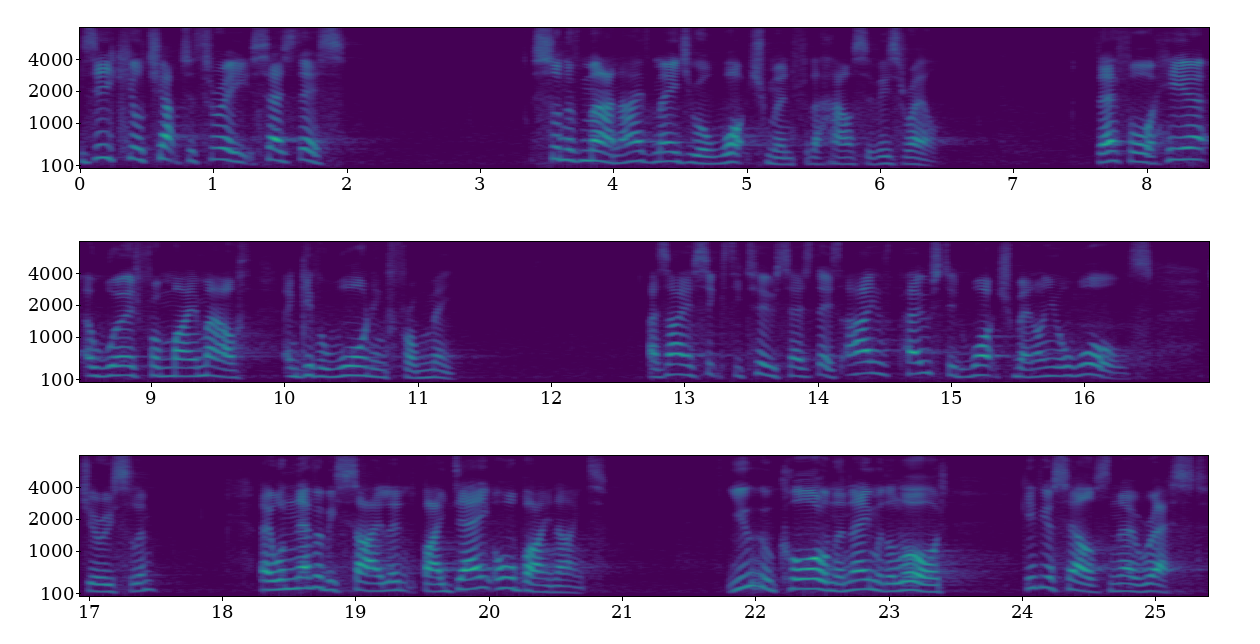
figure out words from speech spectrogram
Ezekiel chapter 3 says this Son of man, I've made you a watchman for the house of Israel. Therefore, hear a word from my mouth and give a warning from me. Isaiah 62 says this I have posted watchmen on your walls, Jerusalem. They will never be silent by day or by night. You who call on the name of the Lord, give yourselves no rest.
